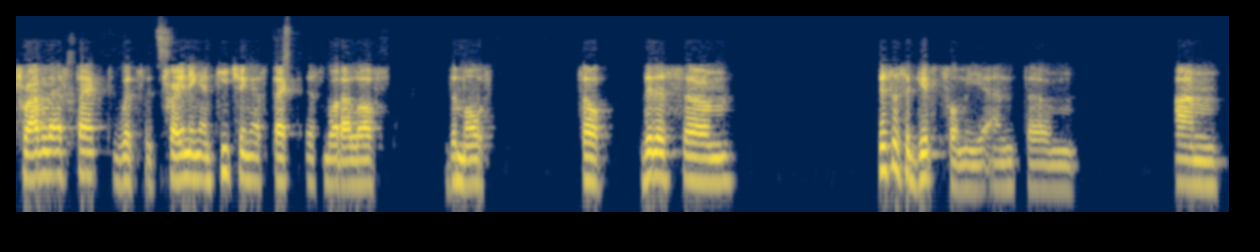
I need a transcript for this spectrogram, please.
travel aspect with the training and teaching aspect is what I love the most. So this is um, this is a gift for me, and um, I'm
